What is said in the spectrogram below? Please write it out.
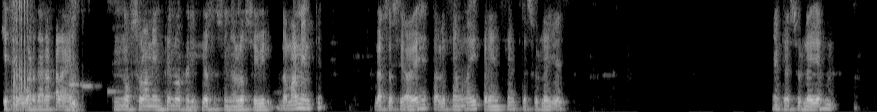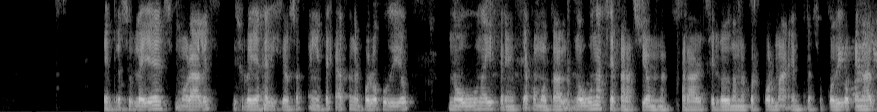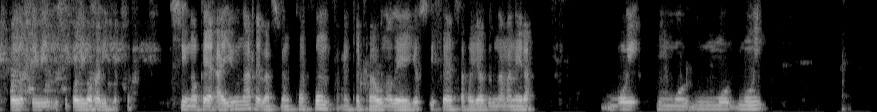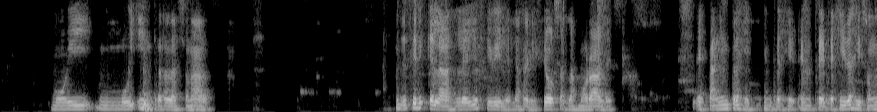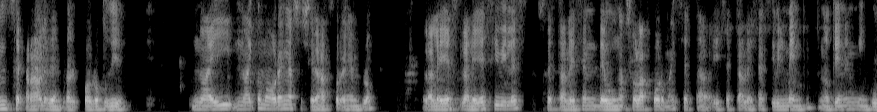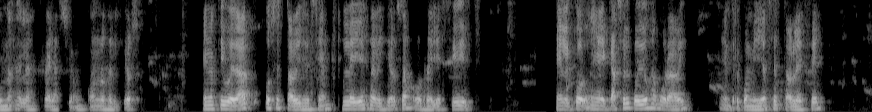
que se guardara para él, no solamente en lo religioso, sino en lo civil. Normalmente, las sociedades establecían una diferencia entre sus leyes, entre sus leyes, entre sus leyes morales y sus leyes religiosas. En este caso, en el pueblo judío, no hubo una diferencia como tal, no hubo una separación, para decirlo de una mejor forma, entre su código penal, su código civil y su código religioso, sino que hay una relación conjunta entre cada uno de ellos y se desarrolla de una manera muy, muy, muy, muy, muy, interrelacionadas. Es decir, que las leyes civiles, las religiosas, las morales están entre, entre, entretejidas y son inseparables dentro del pueblo judío. No hay, no hay como ahora en la sociedad, por ejemplo, las leyes, las leyes civiles se establecen de una sola forma y se, y se establecen civilmente, no tienen ninguna relación con los religiosos. En la antigüedad o se establecían leyes religiosas o reyes civiles. En el, en el caso del Código Hammurabi, entre comillas, se establece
